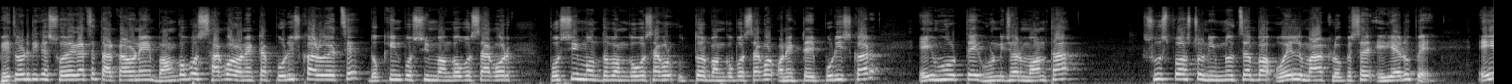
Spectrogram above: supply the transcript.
ভেতরের দিকে সরে গেছে। তার কারণে বঙ্গোপসাগর অনেকটা পরিষ্কার রয়েছে। দক্ষিণ, পশ্চিম বঙ্গোপসাগর, পশ্চিম, মধ্য বঙ্গোপসাগর, উত্তর বঙ্গোপসাগর অনেকটাই পরিষ্কার। এই মুহূর্তে ঘূর্ণিঝড় মন্থা, সুস্পষ্ট নিম্নচাপ বা ওয়েল মার্ক লোপেশার এরিয়া রূপে এই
